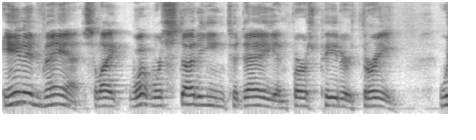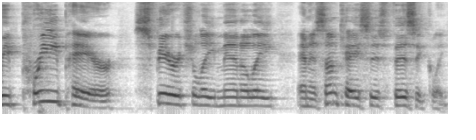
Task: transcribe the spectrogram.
in advance, like what we're studying today in 1 Peter 3. We prepare spiritually, mentally, and in some cases physically.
